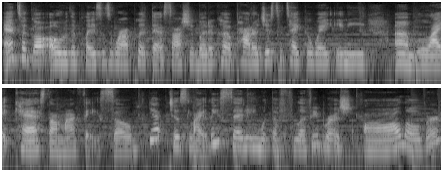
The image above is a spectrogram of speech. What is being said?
and to go over the places where I put that Sacha Buttercup powder just to take away any um, light cast on my face. So yep just lightly setting with a fluffy brush all over.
